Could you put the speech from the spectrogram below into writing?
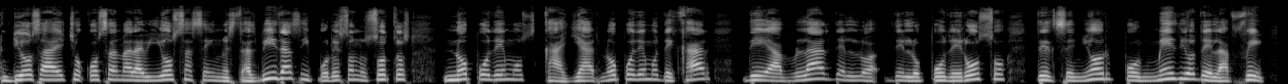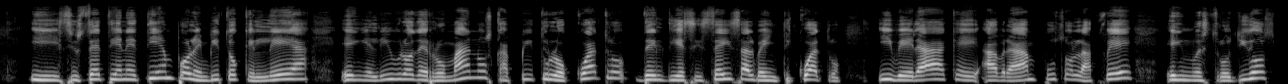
Dios ha hecho cosas maravillosas en nuestras vidas y por eso nosotros no podemos callar, no podemos dejar de hablar de lo, de lo poderoso del Señor por medio de la fe. Y si usted tiene tiempo, le invito a que lea en el libro de Romanos capítulo 4 del 16 al 24 y verá que Abraham puso la fe en nuestro Dios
